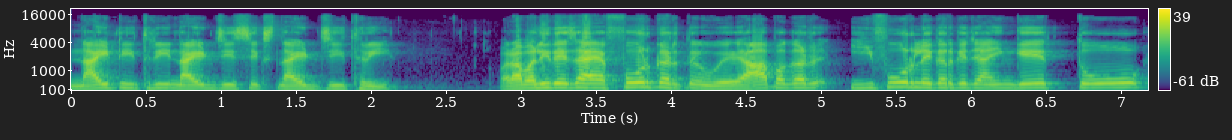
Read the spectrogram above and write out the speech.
Knight E three knight G six knight G three और अब अली रेजा एफ़ फोर करते हुए आप अगर ई e फोर लेकर के जाएँगे तो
